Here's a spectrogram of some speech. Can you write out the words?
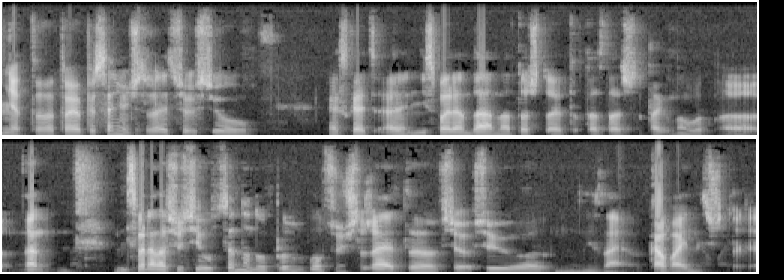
Нет, твое описание уничтожает всю, всю как сказать, э, несмотря да, на то, что это достаточно так, ну вот, э, несмотря на всю силу сцены, но полностью уничтожает э, всю, всю, не знаю, кавайность, что ли.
